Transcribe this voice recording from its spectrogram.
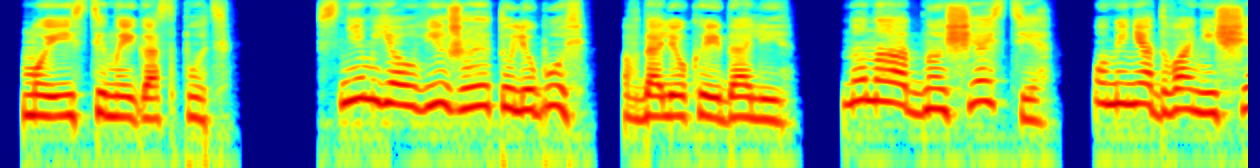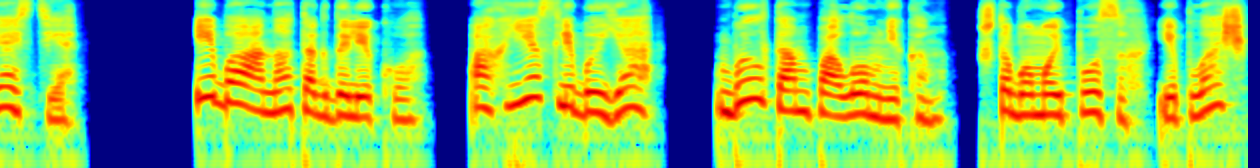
— мой истинный Господь. С ним я увижу эту любовь в далекой дали, но на одно счастье у меня два несчастья, ибо она так далеко. Ах, если бы я был там паломником, чтобы мой посох и плащ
